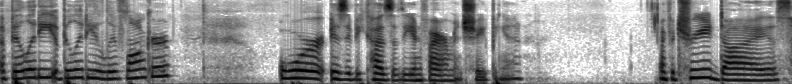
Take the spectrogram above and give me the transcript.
ability ability to live longer? Or is it because of the environment shaping it? If a tree dies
